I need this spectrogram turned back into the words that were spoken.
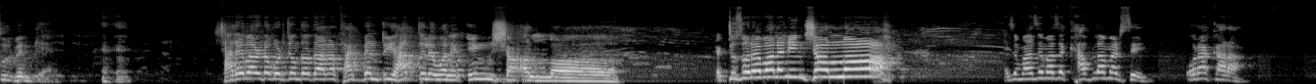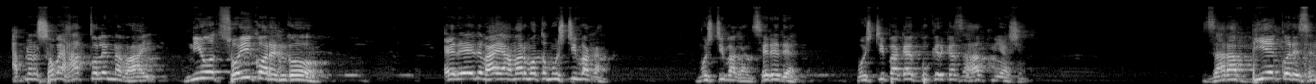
তুলবেন কে? সাড়ে বারোটা পর্যন্ত যারা থাকবেন, তুই হাত তুলে বলেন ইনশা আল্লাহ একটু জোরে বলেন ইনশা আল্লাহ আচ্ছা মাঝে মাঝে খাবলা মারছে, ওরা কারা? আপনারা সবাই হাত তোলেন না ভাই, নিয়ত সই করেন গো। ভাই, আমার মতো মুষ্টি বাগান মুষ্টি বাগান ছেড়ে দেন। মুষ্টি পাকায় বুকের কাছে হাত নিয়ে আসেন। যারা বিয়ে করেছেন,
